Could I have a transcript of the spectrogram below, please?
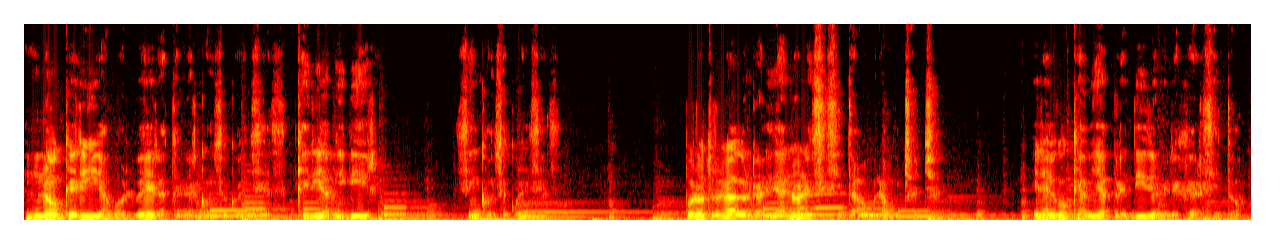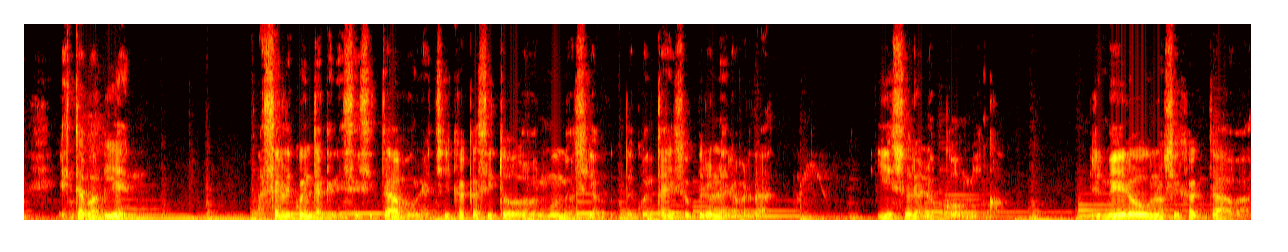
No quería volver a tener consecuencias. Quería vivir sin consecuencias. Por otro lado, en realidad no necesitaba una muchacha. Era algo que había aprendido en el ejército. Estaba bien hacer de cuenta que necesitaba una chica. Casi todo el mundo hacía de cuenta eso, pero no era verdad. Y eso era lo cómico. Primero uno se jactaba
